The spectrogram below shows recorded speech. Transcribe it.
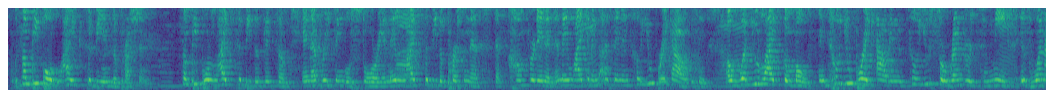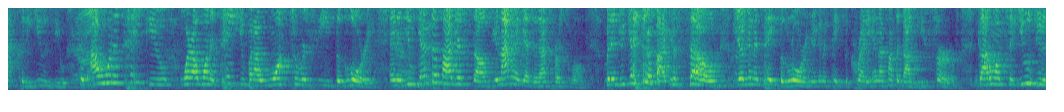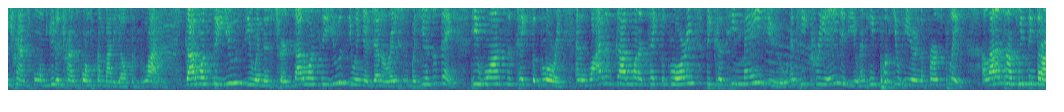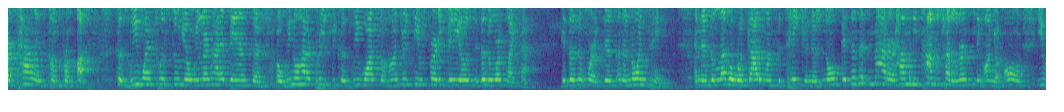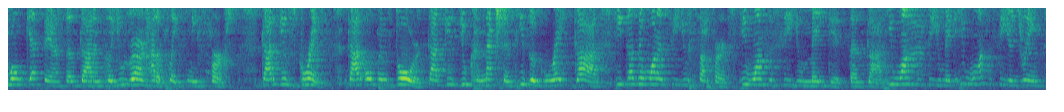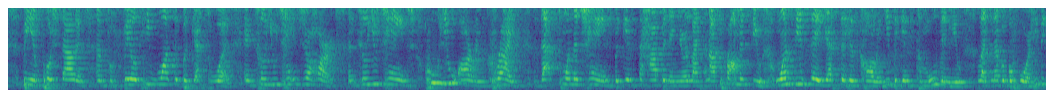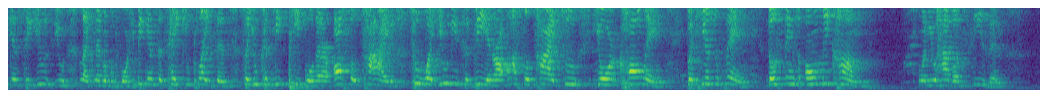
Some people like to be in depression. Some people like to be the victim in every single story, and they like to be the person that, that's comforted, and, and they like it. And God is saying, until you break out mm-hmm. of what you like the most, until you break out and until you surrender to me, is when I could use you. Because I want to take you where I want to take you, but I want to receive the glory. And if you get there by yourself, you're not going to get there. That's first of all. But if you get there by yourself, you're going to take the glory, you're going to take the credit, and that's not the God we serve. God wants to use you to transform you to transform somebody else's life. God wants to use you in this church. God wants to use you in your generation. But here's the thing He wants to take the glory. And why does God want to take the glory? Because He made you and He created you and He put you here in the first place. A lot of times we think that our talents come from us because we went to a studio and we learned how to dance or, or we know how to preach because we watched 100 Steven Furtick videos. It doesn't work like that. It doesn't work. There's an anointing. And there's a level where God wants to take you. And there's no, it doesn't matter how many times you try to learn something on your own. You won't get there, says God, until you learn how to place me first. God gives grace. God opens doors. God gives you connections. He's a great God. He doesn't want to see you suffer. He wants to see you make it, says God. He wants to see you make it. He wants to see your dreams being pushed out and, and fulfilled. He wants it, but guess what? Until you change your heart, until you change who you are in Christ, that's when the change begins to happen in your life. And I promise you, once you say yes to his calling, he begins to move in you like never before. He begins to use you like never before. He begins to take take you places so you can meet people that are also tied to what you need to be and are also tied to your calling. But here's the thing those things only come when you have a season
